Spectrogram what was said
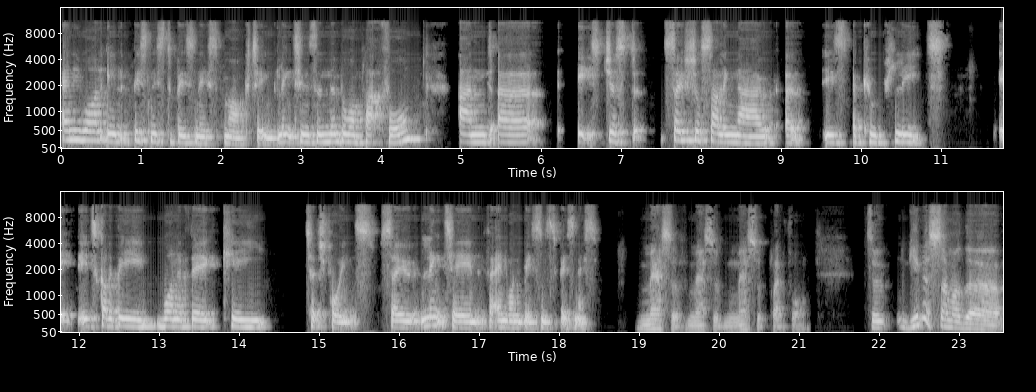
anyone in business to business marketing, LinkedIn is the number one platform, and uh, it's just social selling now uh, is a complete. It, it's got to be one of the key touch points. So LinkedIn for anyone in business to business. Massive, massive, massive platform. So give us some of the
